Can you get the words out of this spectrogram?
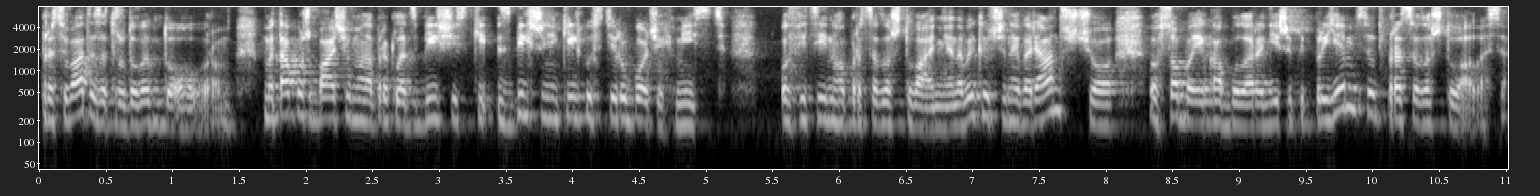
працювати за трудовим договором. Ми також бачимо, наприклад, збільшення кількості робочих місць офіційного працевлаштування. Не виключений варіант, що особа, яка була раніше підприємцем, працевлаштувалася.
